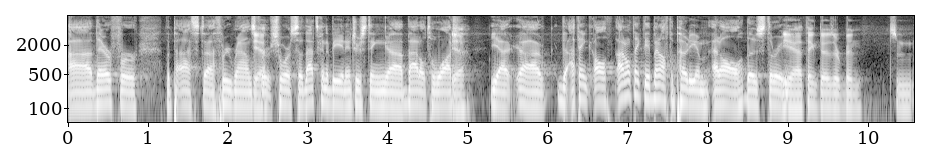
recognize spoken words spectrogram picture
uh, there for the past uh, three rounds Yeah. for sure. So that's going to be an interesting uh, battle to watch. Yeah. Yeah, uh, I think all. I don't think they've been off the podium at all. Those three. Yeah, I think those have been some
